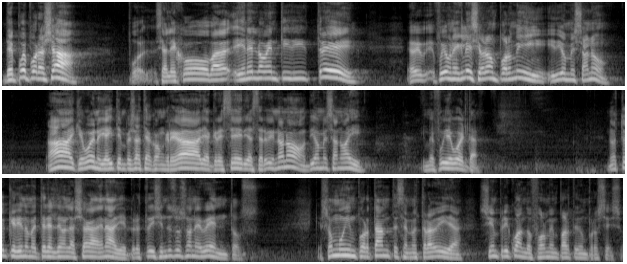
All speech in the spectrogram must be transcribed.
Después por allá, se alejó, y en el 93 eh, fui a una iglesia, oraron por mí y Dios me sanó. Ay, qué bueno, y ahí te empezaste a congregar y a crecer y a servir. No, no, Dios me sanó ahí y me fui de vuelta. No estoy queriendo meter el dedo en la llaga de nadie, pero estoy diciendo esos son eventos que son muy importantes en nuestra vida, siempre y cuando formen parte de un proceso.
